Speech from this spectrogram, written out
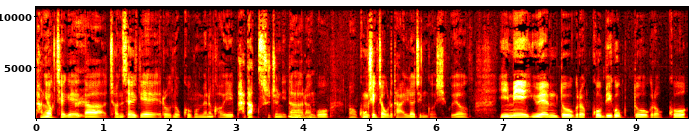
방역 체계가 전 세계로 놓고 보면은 거의 바닥 수준이다라고 음. 어, 공식적으로 다 알려진 것이고요. 이미 유엔도 그렇고 미국도 그렇고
